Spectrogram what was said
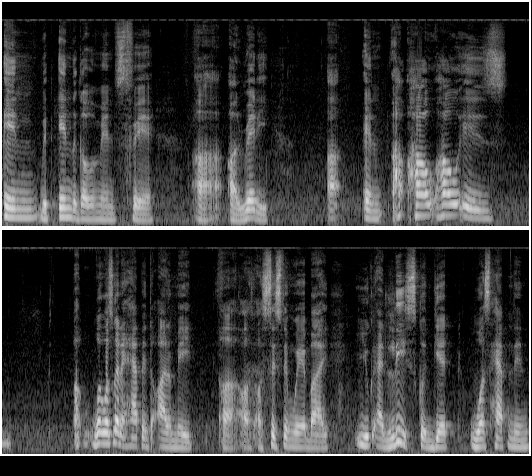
in within the government sphere uh, already. Uh, and how, how is uh, what's going to happen to automate uh, a, a, system whereby you at least could get what's happening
